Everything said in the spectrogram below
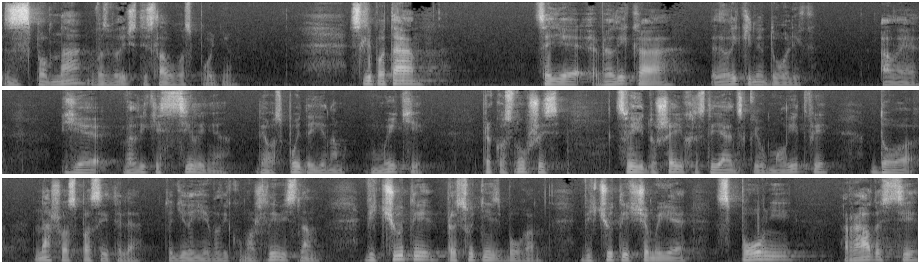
сповна возвеличити славу Господню. Сліпота це є велика, великий недолік, але є велике зцілення, де Господь дає нам миті, прикоснувшись своєю душею християнською в молитві до нашого Спасителя. Тоді дає велику можливість нам відчути присутність Бога, відчути, що ми є сповні радості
